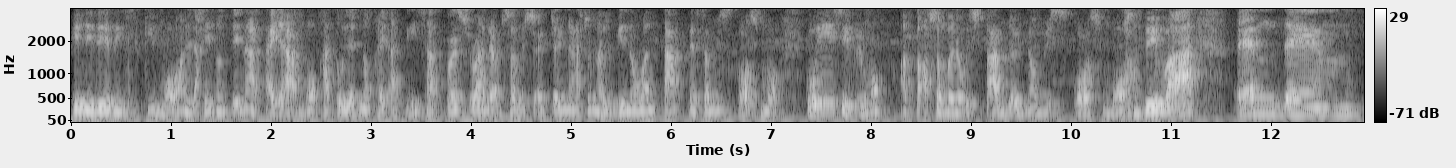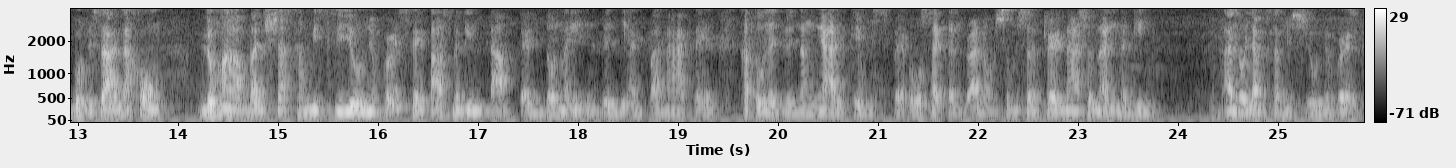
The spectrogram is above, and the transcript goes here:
iniririski mo, ang laki nung tinataya mo. Katulad nung kay Atisa, first runner-up sa Miss International, ginawang top 10 sa Miss Cosmo. Kung iisipin mo, ang taas naman ng standard ng Miss Cosmo, di ba? And then, buti sana kung lumaban siya sa Miss Universe eh, tapos naging top 10 doon, maiintindihan pa natin. Katulad yun nangyari kay Miss Peru, second runner sa Miss International, naging ano lang sa Miss Universe.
